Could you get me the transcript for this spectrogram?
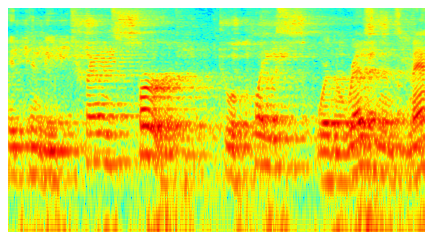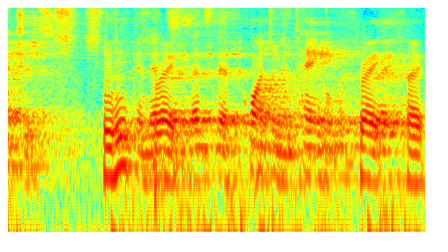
it can be transferred to a place where the resonance matches. Mm-hmm. And that's, right. that's that quantum entanglement. Right, right.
